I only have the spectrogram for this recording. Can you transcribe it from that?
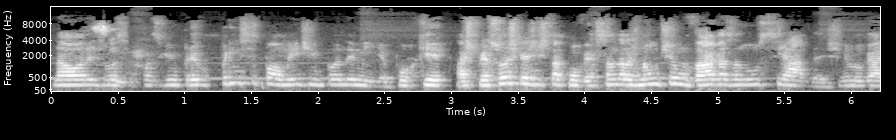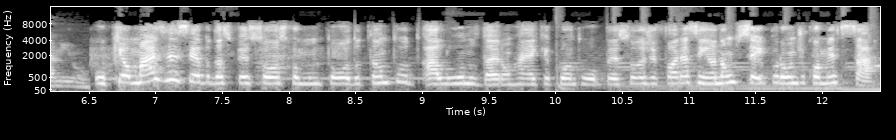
na hora de Sim. você conseguir um emprego, principalmente em pandemia, porque as pessoas que a gente está conversando, elas não tinham vagas anunciadas em lugar nenhum. O que eu mais recebo das pessoas como um todo, tanto alunos da Iron Hack quanto pessoas de fora, é assim, eu não sei por onde começar,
